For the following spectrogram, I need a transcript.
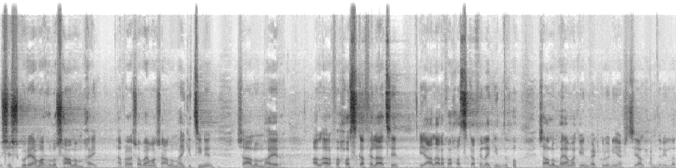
বিশেষ করে আমার হলো শাহ আলম ভাই। আপনারা সবাই আমার শাহ আলম ভাইকে চিনেন। শাহ আলম ভাইয়ের আল আরাফা হজ কাফেলা আছে। এই আল আরাফা হজ কাফেলায় কিন্তু শাহ আলম ভাই আমাকে ইনভাইট করে নিয়ে আসছে, আলহামদুলিল্লাহ।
